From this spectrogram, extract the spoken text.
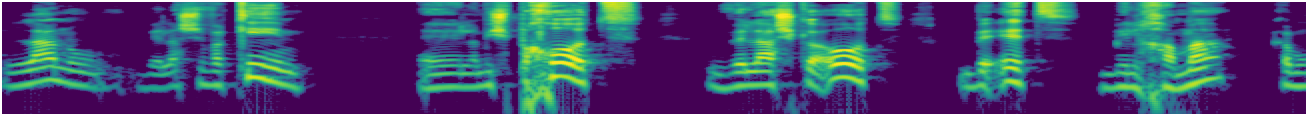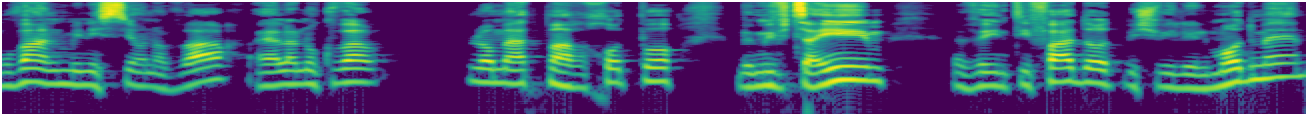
לנו ולשווקים, למשפחות ולהשקעות בעת מלחמה. כמובן מניסיון עבר, היה לנו כבר לא מעט מערכות פה ומבצעים ואינתיפאדות בשביל ללמוד מהם.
